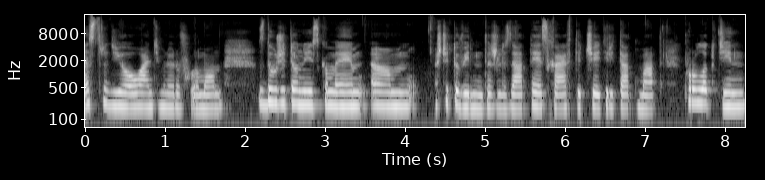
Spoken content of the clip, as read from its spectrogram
естрадиол, антимилеров хормон. Задължително искаме ам, щитовидната жлеза, ТСХ, ФТ4, ТАТМАТ, пролактин,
